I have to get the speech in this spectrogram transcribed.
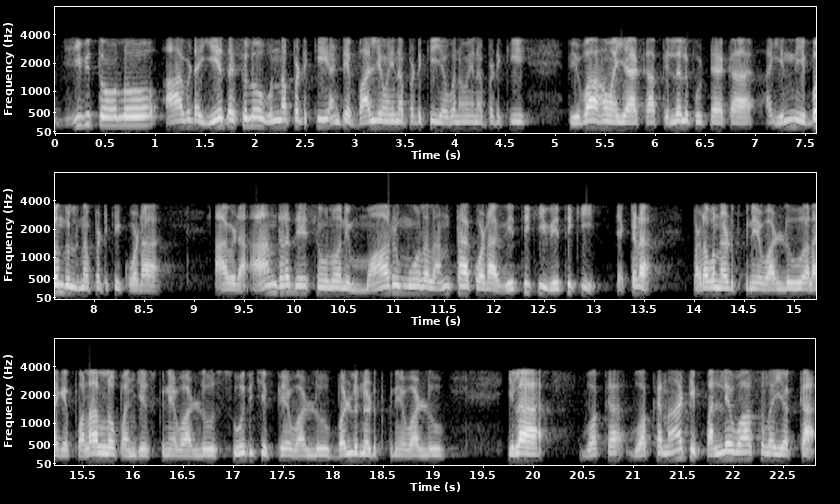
జీవితంలో ఆవిడ ఏ దశలో ఉన్నప్పటికీ అంటే బాల్యం అయినప్పటికీ యవ్వనమైనప్పటికీ వివాహం అయ్యాక పిల్లలు పుట్టాక ఎన్ని ఇబ్బందులు ఉన్నప్పటికీ కూడా ఆవిడ ఆంధ్రదేశంలోని మారుమూలలంతా కూడా వెతికి వెతికి ఎక్కడ పడవ నడుపుకునే వాళ్ళు అలాగే పొలాల్లో పనిచేసుకునే వాళ్ళు సోది చెప్పేవాళ్ళు బళ్ళు నడుపుకునే వాళ్ళు ఇలా ఒక ఒకనాటి పల్లెవాసుల యొక్క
